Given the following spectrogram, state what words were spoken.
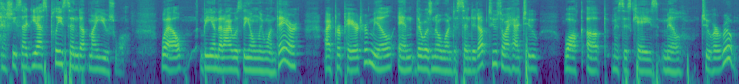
And she said, Yes, please send up my usual. Well, being that I was the only one there, I prepared her meal and there was no one to send it up to, so I had to walk up Mrs. K's meal to her room.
